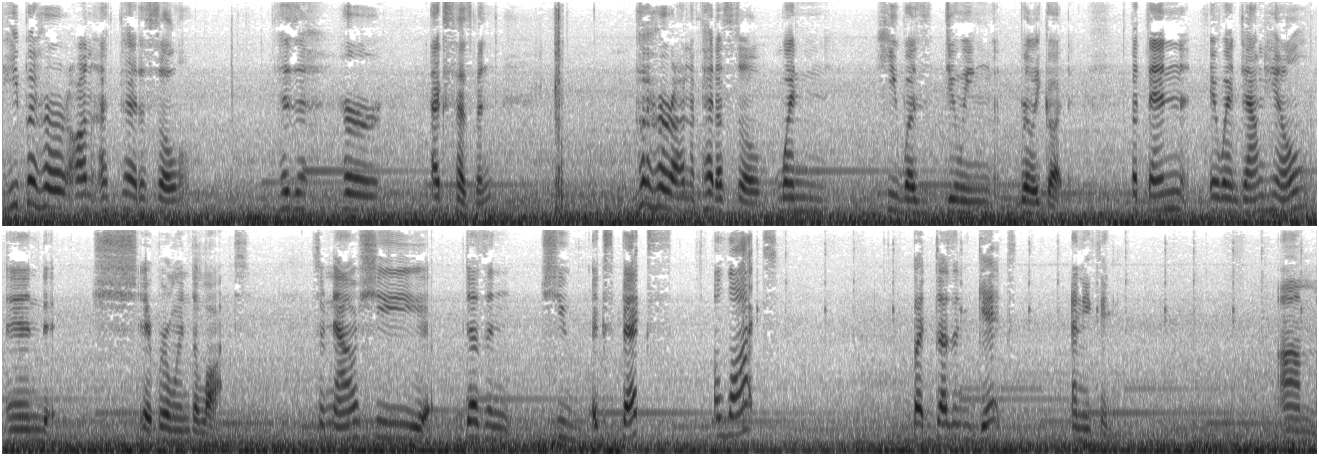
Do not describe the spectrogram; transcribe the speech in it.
he put her on a pedestal. His her ex-husband put her on a pedestal when he was doing really good. But then it went downhill and it ruined a lot. So now she doesn't she expects a lot but doesn't get anything. Um,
